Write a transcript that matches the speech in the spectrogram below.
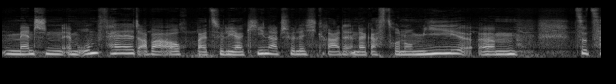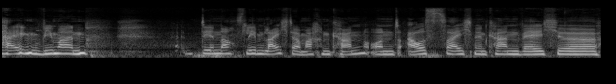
Menschen im Umfeld, aber auch bei Zöliakie natürlich gerade in der Gastronomie ähm, zu zeigen, wie man denen noch das Leben leichter machen kann und auszeichnen kann, welche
